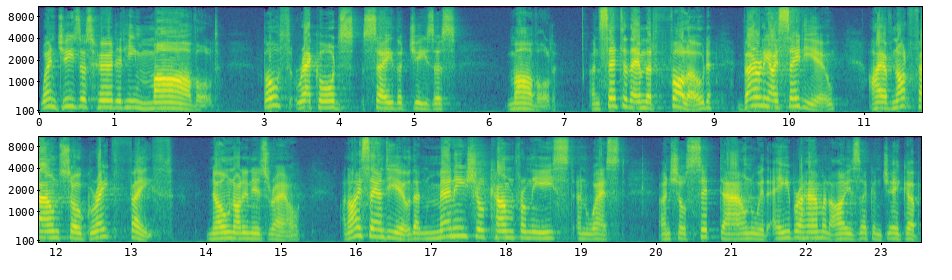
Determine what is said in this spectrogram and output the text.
When Jesus heard it, he marveled. Both records say that Jesus marveled, and said to them that followed, Verily I say to you, I have not found so great faith, no, not in Israel. And I say unto you that many shall come from the east and west, and shall sit down with Abraham and Isaac and Jacob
